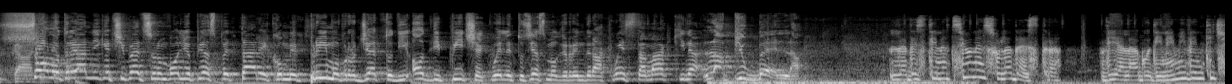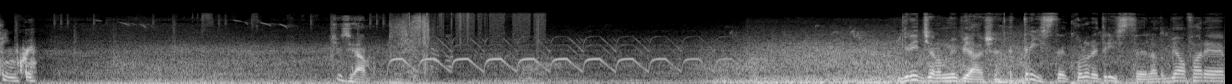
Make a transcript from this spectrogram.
Sono tre anni che ci penso, non voglio più aspettare. Come primo progetto di ODP c'è quell'entusiasmo che renderà questa macchina la più bella. La destinazione è sulla destra, via Lago di Nemi 25. Ci siamo. Grigia non mi piace, è triste, il colore triste, la dobbiamo fare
